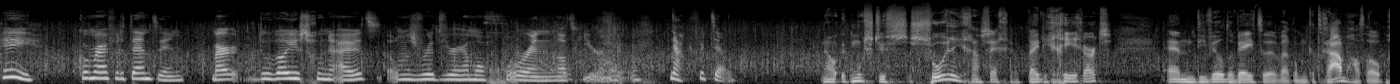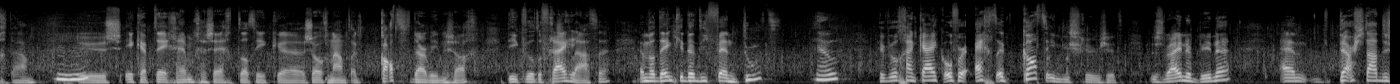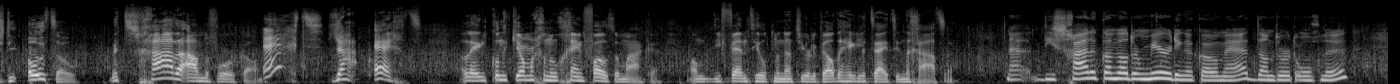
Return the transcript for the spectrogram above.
hey, kom maar even de tent in. Maar doe wel je schoenen uit, anders wordt het weer helemaal goor en nat hier. Nou, vertel. Nou, ik moest dus sorry gaan zeggen bij die Gerard. En die wilde weten waarom ik het raam had opengedaan. Dus ik heb tegen hem gezegd dat ik eh, zogenaamd een kat daar binnen zag. Die ik wilde vrijlaten. En wat denk je dat die vent doet? Nou, Hij wil gaan kijken of er echt een kat in die schuur zit. Dus wij naar binnen. En daar staat dus die auto. Met schade aan de voorkant. echt? Ja, echt. Alleen kon ik jammer genoeg geen foto maken. Want die vent hield me natuurlijk wel de hele tijd in de gaten. Nou, die schade kan wel door meer dingen komen hè, dan door het ongeluk.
